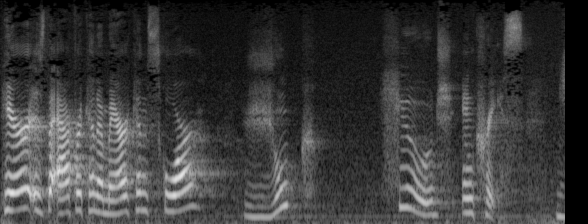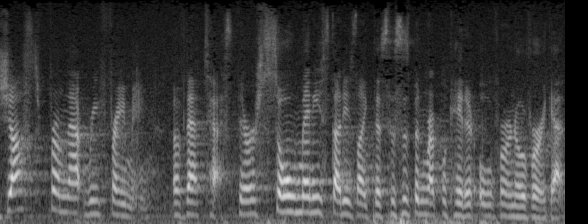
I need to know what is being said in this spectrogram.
Here is the African American score. Huge increase just from that reframing of that test. There are so many studies like this. This has been replicated over and over again.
